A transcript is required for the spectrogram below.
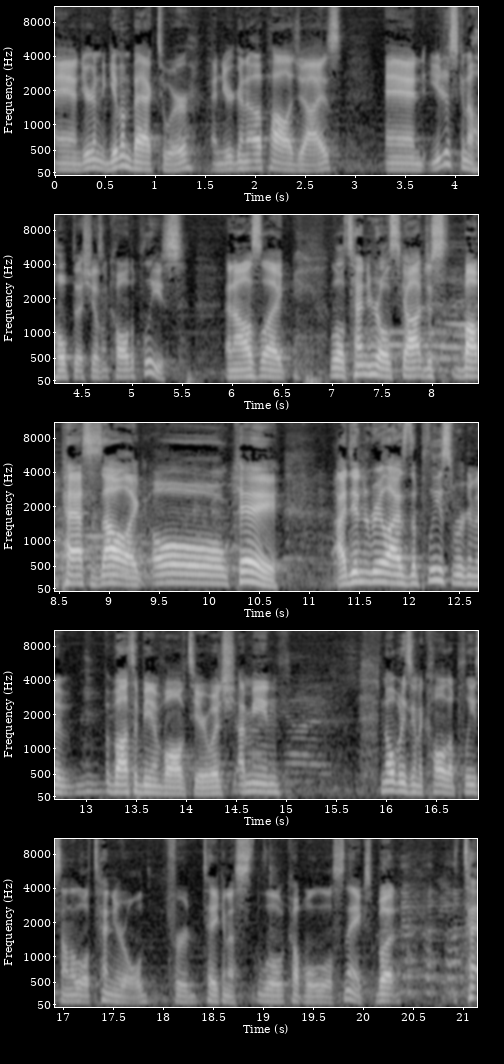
and you're going to give them back to her, and you're going to apologize, and you're just going to hope that she doesn't call the police. And I was like, little 10 year old Scott just about passes out, like, okay. I didn't realize the police were going to about to be involved here, which, I mean, nobody's going to call the police on a little 10 year old for taking a little couple of little snakes. But ten,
